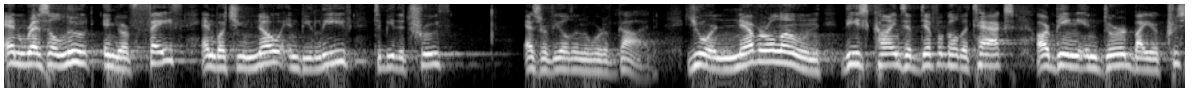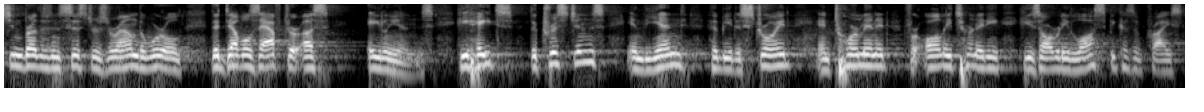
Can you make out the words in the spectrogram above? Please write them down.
and resolute in your faith and what you know and believe to be the truth as revealed in the Word of God. You are never alone. These kinds of difficult attacks are being endured by your Christian brothers and sisters around the world. The devil's after us aliens. He hates the Christians. In the end, he'll be destroyed and tormented for all eternity. He's already lost because of Christ,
